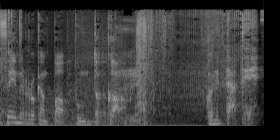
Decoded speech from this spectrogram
fmrockandpop.com Conectate.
